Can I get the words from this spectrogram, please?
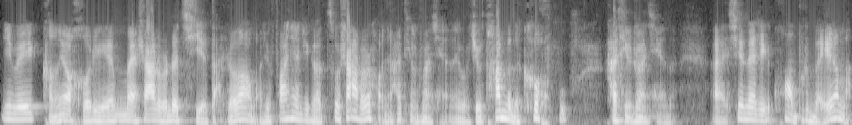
因为可能要和这些卖砂轮的企业打交道嘛，就发现这个做砂轮好像还挺赚钱的，就他们的客户 还挺赚钱的。哎，现在这个矿不是没了嘛，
